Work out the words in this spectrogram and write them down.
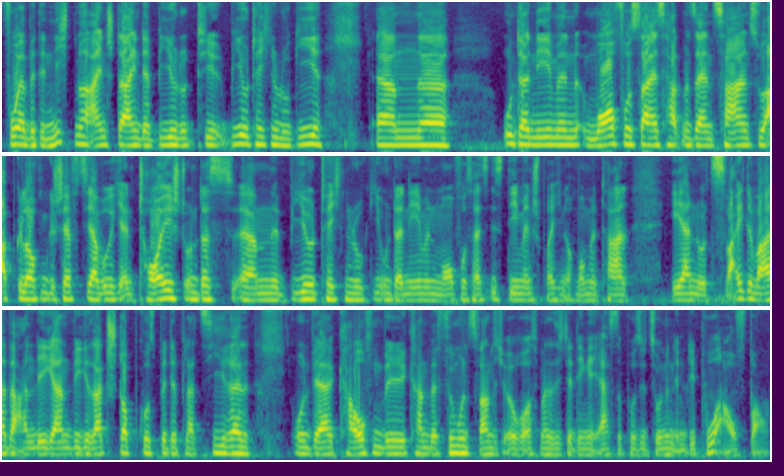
Vorher bitte nicht nur einsteigen, der Bio Biotechnologie. Ähm, äh, Unternehmen Morphosize hat mit seinen Zahlen zu abgelaufenem Geschäftsjahr wirklich enttäuscht und das ähm, Biotechnologieunternehmen Morphosize ist dementsprechend auch momentan eher nur zweite Wahl bei Anlegern. Wie gesagt, Stoppkurs bitte platzieren und wer kaufen will, kann bei 25 Euro aus meiner Sicht der Dinge erste Positionen im Depot aufbauen.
